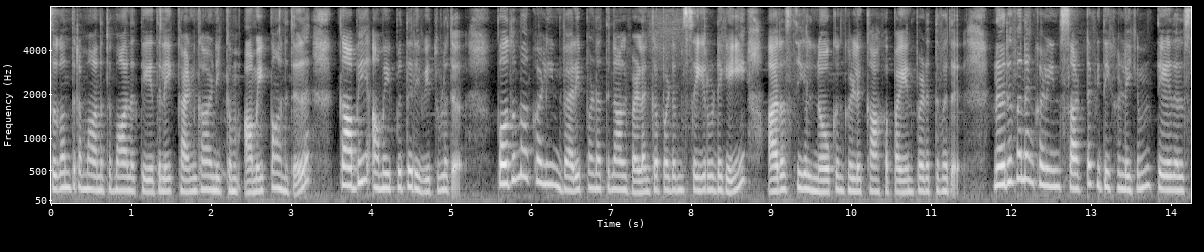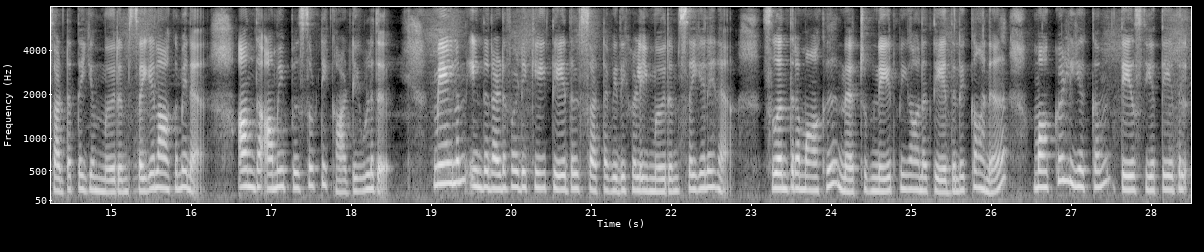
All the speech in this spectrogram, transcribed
சுதந்திரமானதுமான தேர்தலை கண்காணிக்கும் அமைப்பானது கபே அமைப்பு தெரிவித்துள்ளது. பொதுமக்களின் வரிப்பணத்தினால் வழங்கப்படும் சீருடையை அரசியல் நோக்கங்களுக்காக பயன்படுத்துவது நிறுவனங்களின் சட்ட விதிகளையும் தேர்தல் சட்டத்தையும் மீறும் செயலாகும் என அந்த அமைப்பு சுட்டிக்காட்டியுள்ளது. மேலும் இந்த நடவடிக்கை தேர்தல் சட்ட விதிகளை மீறும் செயல் என சுதந்திரமாக மற்றும் நேர்மையான தேர்தலுக்கான மக்கள் இயக்கம் தேசிய தேர்தல்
